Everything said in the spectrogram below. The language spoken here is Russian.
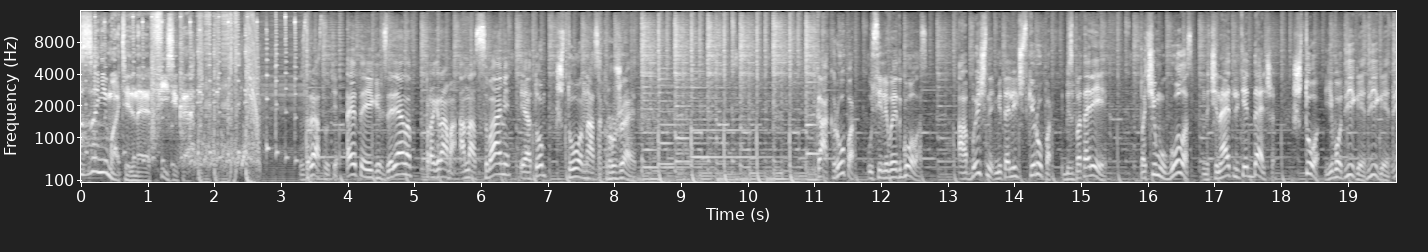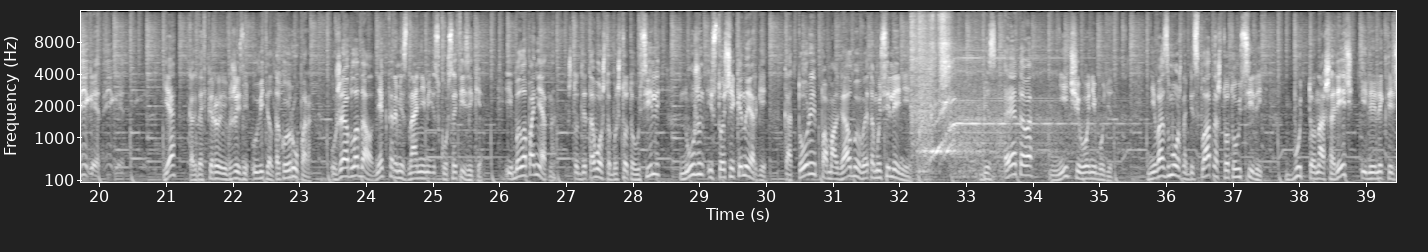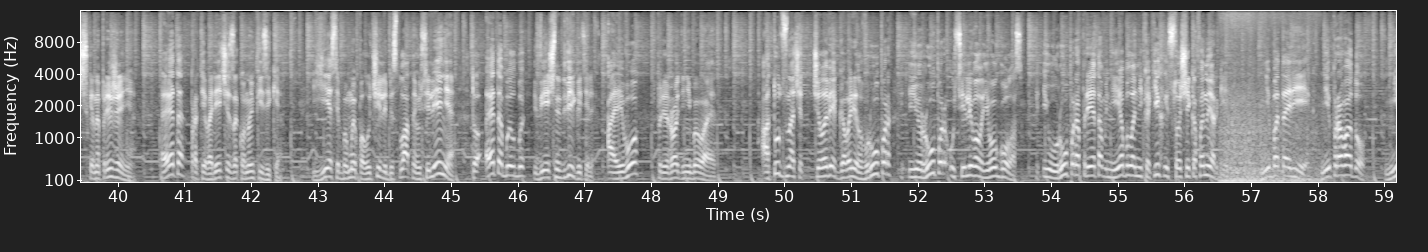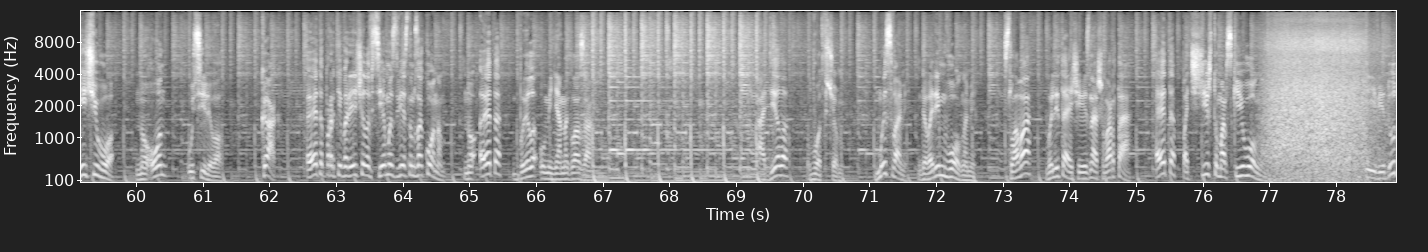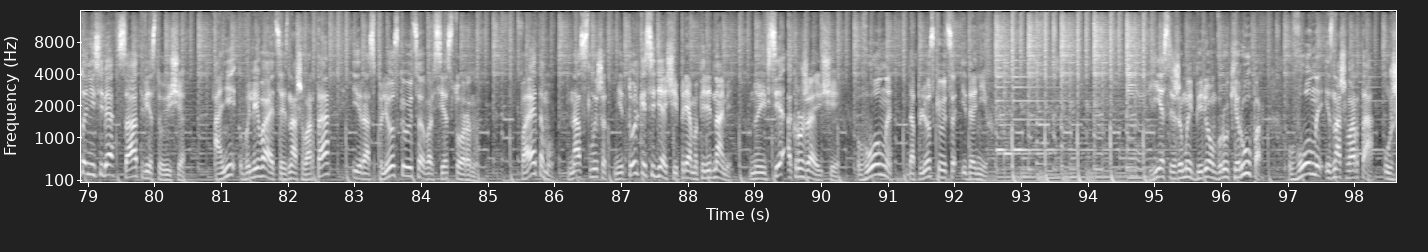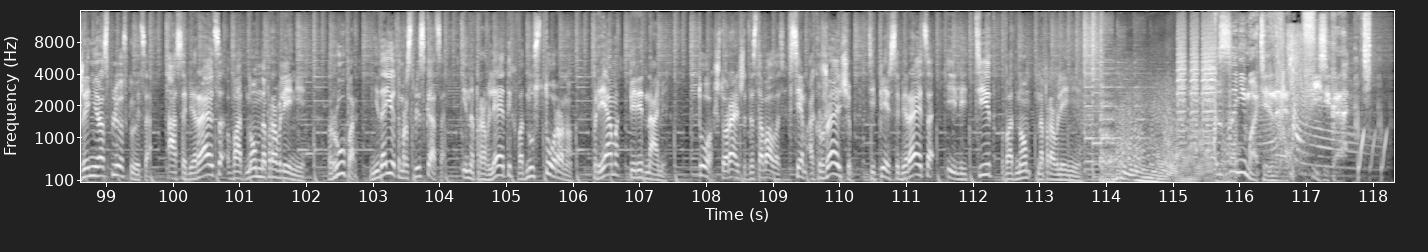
Занимательная физика. Здравствуйте, это Игорь Зырянов, программа о нас с вами и о том, что нас окружает. Как рупор усиливает голос? Обычный металлический рупор, без батареек. Почему голос начинает лететь дальше? Что его двигает, двигает, двигает, двигает? Я, когда впервые в жизни увидел такой рупор, уже обладал некоторыми знаниями из курса физики. И было понятно, что для того, чтобы что-то усилить, нужен источник энергии, который помогал бы в этом усилении. Без этого ничего не будет. Невозможно бесплатно что-то усилить, будь то наша речь или электрическое напряжение. Это противоречит законам физики. Если бы мы получили бесплатное усиление, то это был бы вечный двигатель, а его в природе не бывает. А тут, значит, человек говорил в рупор, и рупор усиливал его голос. И у рупора при этом не было никаких источников энергии. Ни батареек, ни проводов, ничего. Но он усиливал. Как? Это противоречило всем известным законам, но это было у меня на глазах. А дело вот в чем. Мы с вами говорим волнами. Слова, вылетающие из нашего рта, это почти что морские волны. И ведут они себя соответствующе. Они выливаются из нашего рта и расплескиваются во все стороны. Поэтому нас слышат не только сидящие прямо перед нами, но и все окружающие. Волны доплескиваются и до них. Если же мы берем в руки рупор, волны из нашего рта уже не расплескиваются, а собираются в одном направлении. Рупор не дает им расплескаться и направляет их в одну сторону, прямо перед нами – то, что раньше доставалось всем окружающим, теперь собирается и летит в одном направлении. Занимательная физика.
